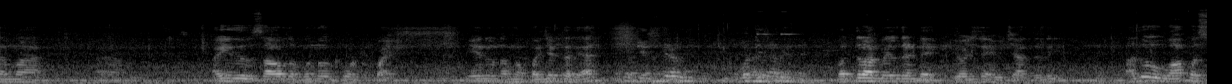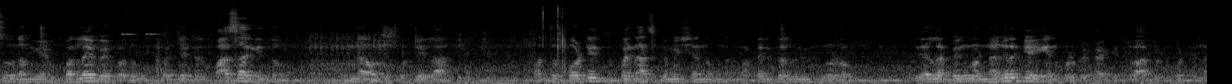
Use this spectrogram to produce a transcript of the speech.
ನಮ್ಮ ಐದು ಸಾವಿರದ ಮುನ್ನೂರು ಕೋಟಿ ರೂಪಾಯಿ ಏನು ನಮ್ಮ ಬಜೆಟಲ್ಲೇ ಭದ್ರಾ ಮೇಲ್ದಂಡೆ ಯೋಜನೆ ವಿಚಾರದಲ್ಲಿ ಅದು ವಾಪಸ್ಸು ನಮಗೆ ಬರಲೇಬೇಕು. ಅದು ಬಜೆಟಲ್ಲಿ ಪಾಸ್ ಆಗಿದ್ದು ಇನ್ನು ಅವರು ಕೊಟ್ಟಿಲ್ಲ. ಮತ್ತು ಫೋರ್ಟೀನ್ ಫೈನಾನ್ಸ್ ಕಮಿಷನ್ ನಮ್ಮ ಪೆರಿಫಲ್ ರೋಡು ಇದೆಲ್ಲ ಬೆಂಗಳೂರು ನಗರಕ್ಕೆ ಏನು ಕೊಡಬೇಕಾಗಿತ್ತು? ಆ ದುಡ್ಡು ಕೊಟ್ಟಿಲ್ಲ.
